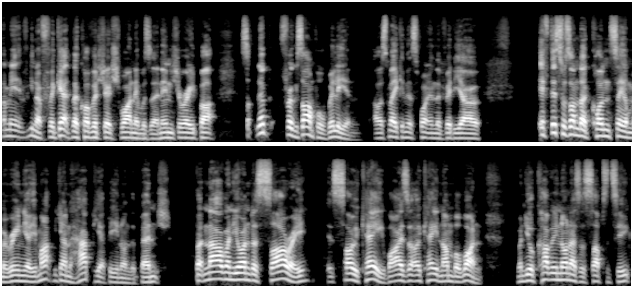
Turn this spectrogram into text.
I mean, you know, forget the Kovacic one; it was an injury. But so, look, for example, Willian. I was making this point in the video. If this was under Conte or Mourinho, you might be unhappy at being on the bench. But now, when you're under Sarri, it's okay. Why is it okay? Number one, when you're coming on as a substitute,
